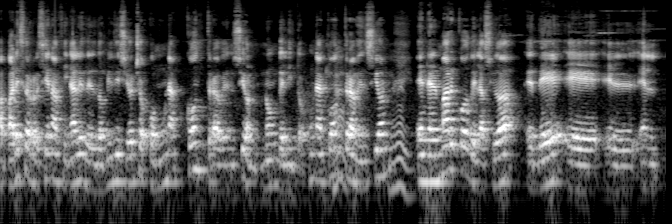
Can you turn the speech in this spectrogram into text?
aparece recién a finales del 2018 como una contravención, no un delito, una contravención en el marco de la ciudad eh, de eh, en,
